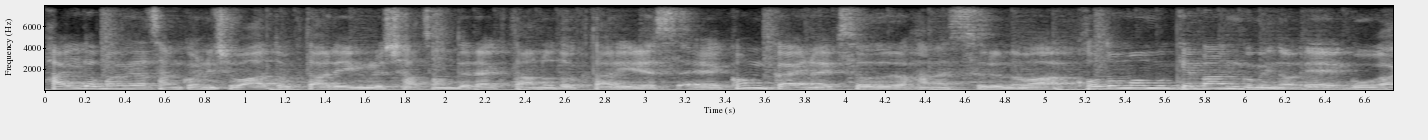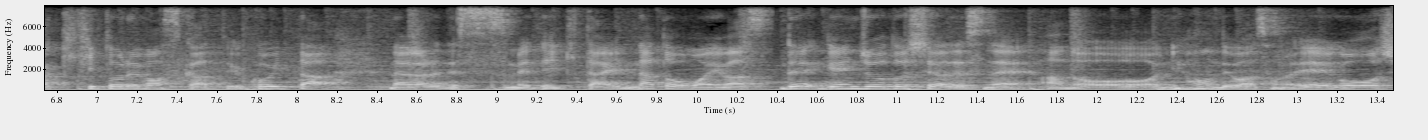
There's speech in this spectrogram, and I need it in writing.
はいどうも皆さんこんにちは。ドクターリングリッシュ発音ディレクターのドクターリーです、えー、今回のエピソードでお話しするのは子供向け番組の英語が聞き取れますかというこういった流れで進めていきたいなと思います。で現状としてはですねあの日本ではその英語を教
